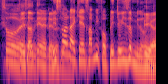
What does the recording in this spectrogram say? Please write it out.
So, So it's something like that. This also. one I can submit for plagiarism. You know. Yeah.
